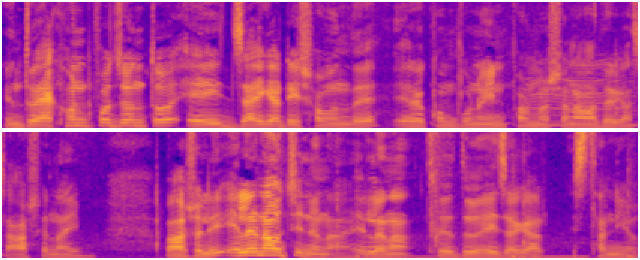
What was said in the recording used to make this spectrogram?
কিন্তু এখন পর্যন্ত এই জায়গাটি সম্বন্ধে এরকম কোনো ইনফরমেশন আমাদের কাছে আসে নাই। বা আসলে এলেনাও চিনে না এলেনা যেহেতু এই জায়গার স্থানীয়।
